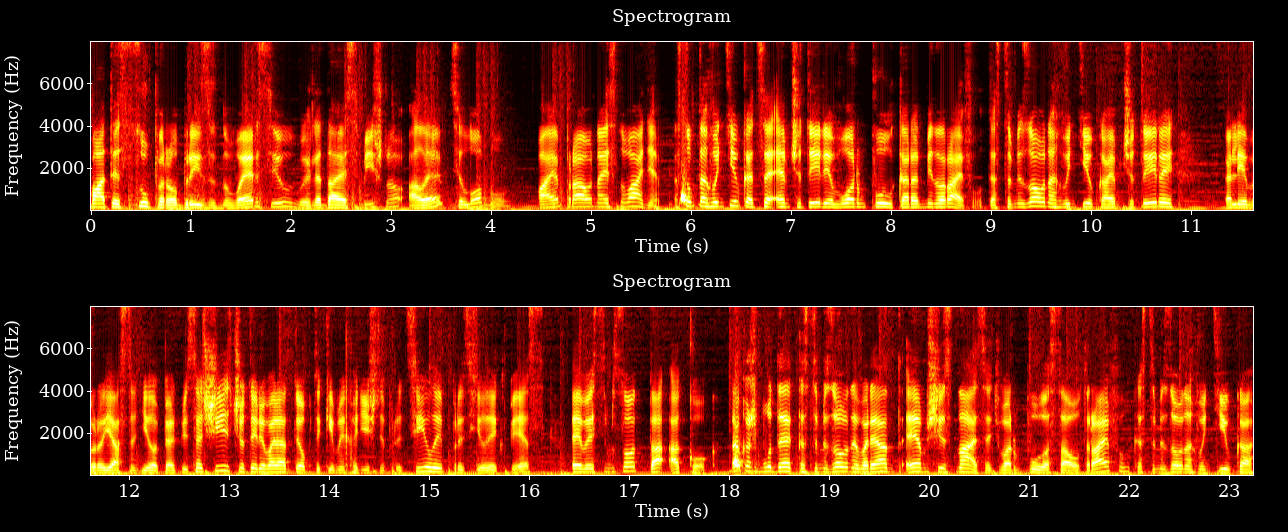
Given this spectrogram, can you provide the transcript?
мати супер обрізану версію, виглядає смішно, але в цілому має право на існування. Наступна гвинтівка це М4 Wormpool Carabiner Rifle. Кастомізована гвинтівка М4. Калібр, ясне діло, 5,56, 4 варіанти оптики, механічні приціли, приціли XPS, Т-800 та ACOG. Також буде кастомізований варіант М16 Warmpool Assault Rifle, кастомізована гвинтівка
